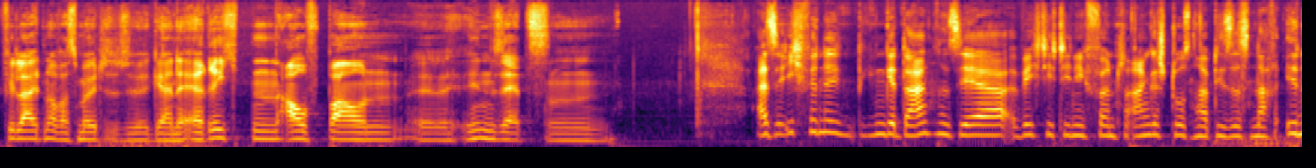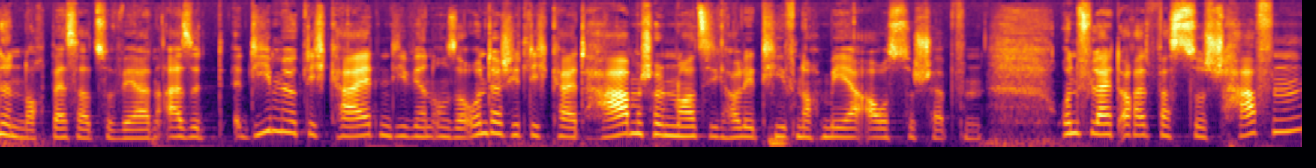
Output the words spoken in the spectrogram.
Vielleicht noch, was möchtest du gerne errichten, aufbauen, äh, hinsetzen? Also ich finde den Gedanken sehr wichtig, den ich vorhin schon angestoßen habe, dieses nach innen noch besser zu werden. Also die Möglichkeiten, die wir in unserer Unterschiedlichkeit haben, schon im Nordsee-Kollektiv noch mehr auszuschöpfen. Und vielleicht auch etwas zu schaffen,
